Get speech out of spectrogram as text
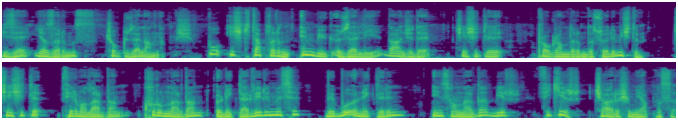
bize yazarımız çok güzel anlatmış. Bu iş kitaplarının en büyük özelliği daha önce de çeşitli programlarımda söylemiştim. Çeşitli firmalardan, kurumlardan örnekler verilmesi ve bu örneklerin insanlarda bir fikir çağrışımı yapması.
